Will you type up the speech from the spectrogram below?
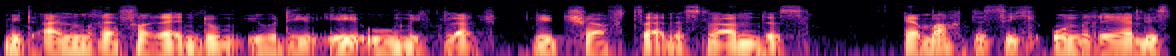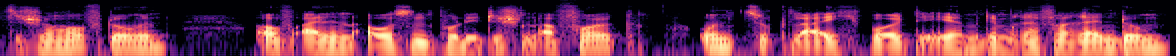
mit einem Referendum über die EU-Mitgliedschaft seines Landes. Er machte sich unrealistische Hoffnungen auf einen außenpolitischen Erfolg und zugleich wollte er mit dem Referendum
